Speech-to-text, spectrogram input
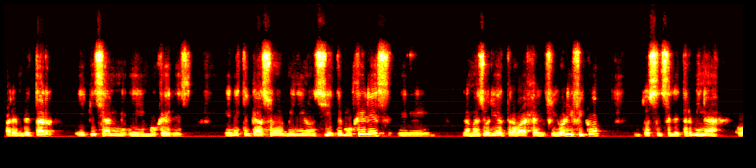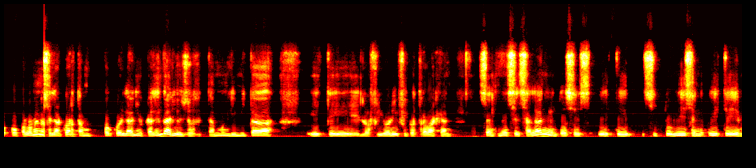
para embretar eh, que sean mujeres. En este caso vinieron siete mujeres, la mayoría trabaja en frigorífico, entonces se le termina o, por lo menos se le acorta un poco el año calendario. Ellos están muy limitadas, este, los frigoríficos trabajan seis meses al año, entonces este, si tuviesen este,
